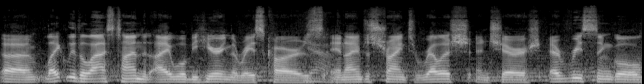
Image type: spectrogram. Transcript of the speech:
uh, likely the last time that I will be hearing the race cars, yeah. and I'm just trying to relish and cherish every single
